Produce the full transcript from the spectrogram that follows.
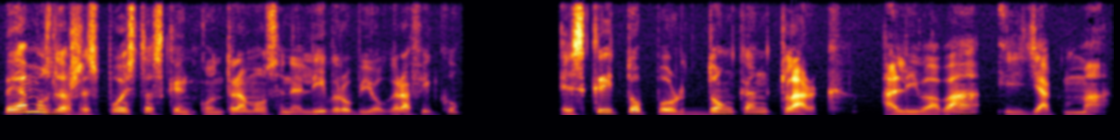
Veamos las respuestas que encontramos en el libro biográfico escrito por Duncan Clark, Alibaba y Jack Ma,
